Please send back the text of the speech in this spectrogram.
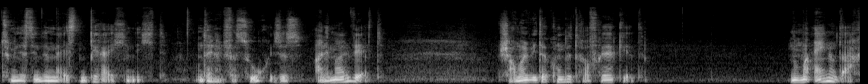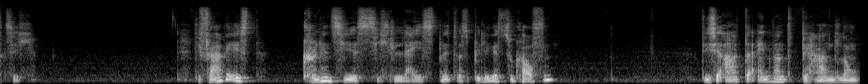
Zumindest in den meisten Bereichen nicht. Und einen Versuch ist es allemal wert. Schau mal, wie der Kunde darauf reagiert. Nummer 81. Die Frage ist, können Sie es sich leisten, etwas Billiges zu kaufen? Diese Art der Einwandbehandlung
